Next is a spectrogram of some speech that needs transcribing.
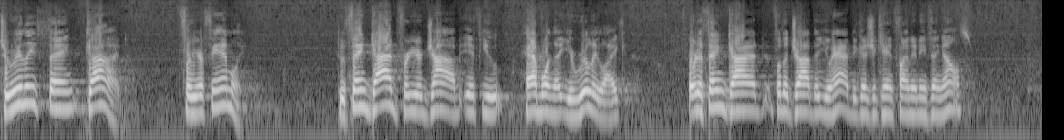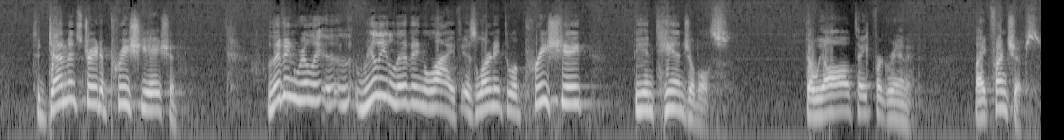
To really thank God for your family to thank God for your job if you have one that you really like, or to thank God for the job that you have because you can't find anything else. To demonstrate appreciation. Living really, really living life is learning to appreciate the intangibles that we all take for granted, like friendships.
